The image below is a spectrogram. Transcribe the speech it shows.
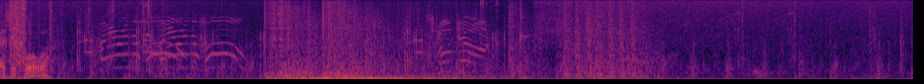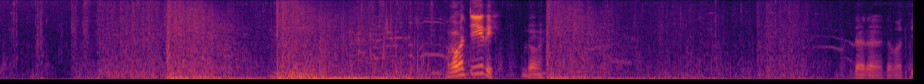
Asyik kuat bawah Kau mati ni? Belum? Dah dah dah mati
